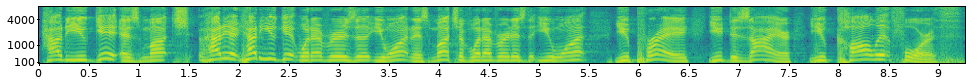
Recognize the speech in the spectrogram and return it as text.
How do you get as much how do you how do you get whatever it is that you want and as much of whatever it is that you want? You pray, you desire, you call it forth,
